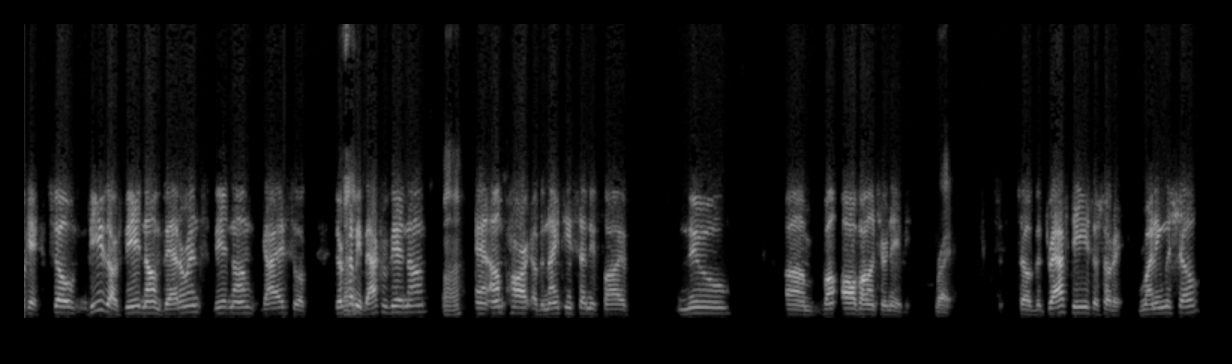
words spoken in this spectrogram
Okay, so these are Vietnam veterans, Vietnam guys who are they're Uh-huh. coming back from Vietnam, uh-huh. and I'm part of the 1975 new um, all volunteer Navy. right. So the draftees are sort of running the show,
